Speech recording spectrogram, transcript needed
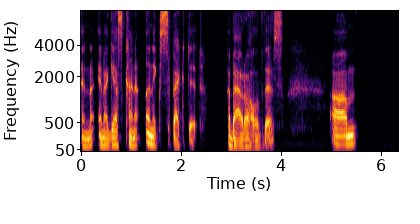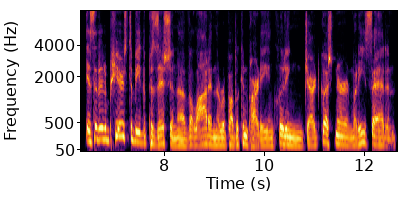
and and I guess kind of unexpected about all of this um, is that it appears to be the position of a lot in the Republican Party, including Jared Kushner and what he said, and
